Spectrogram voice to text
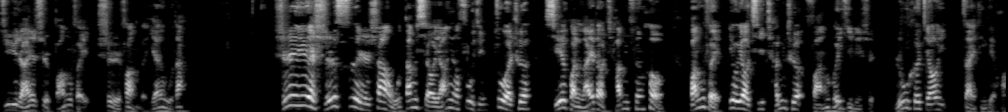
居然是绑匪释放的烟雾弹。十一月十四日上午，当小洋洋父亲坐车携款来到长春后，绑匪又要其乘车返回吉林市，如何交易？再听电话。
